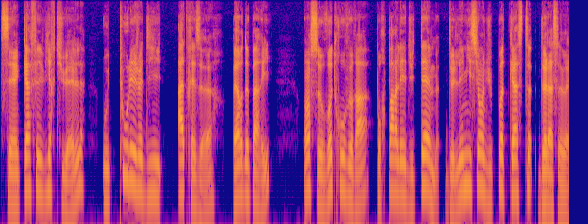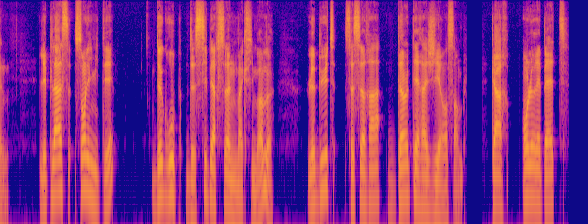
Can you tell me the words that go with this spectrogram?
C'est un café virtuel où tous les jeudis à 13h, heure de Paris, on se retrouvera pour parler du thème de l'émission du podcast de la semaine. Les places sont limitées, deux groupes de six personnes maximum. Le but, ce sera d'interagir ensemble. Car, on le répète,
